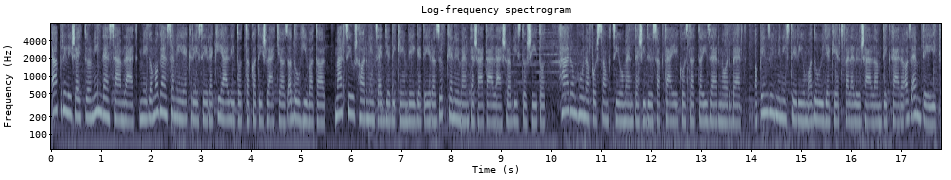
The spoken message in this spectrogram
április 1-től minden számlát, még a magánszemélyek részére kiállítottakat is látja az adóhivatal, március 31-én véget ér az ökkenőmentes átállásra biztosított, három hónapos szankciómentes időszak tájékoztatta Izer Norbert, a pénzügyminisztérium adóügyekért felelős államtitkára az MTI-t.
